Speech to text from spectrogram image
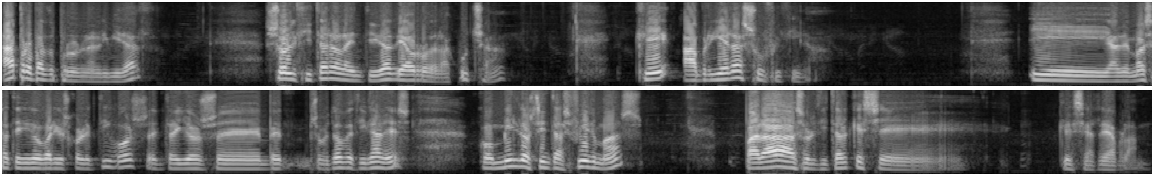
ha aprobado por unanimidad solicitar a la entidad de ahorro de la Cucha que abriera su oficina. Y además ha tenido varios colectivos, entre ellos, eh, sobre todo vecinales, con 1.200 firmas para solicitar que se, que se reabran.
